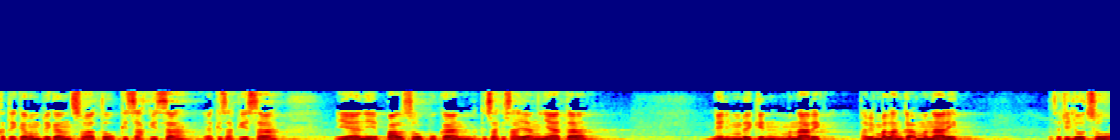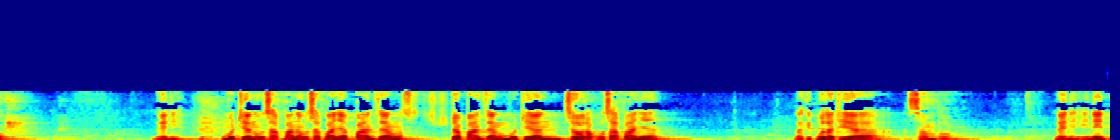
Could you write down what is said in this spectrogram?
ketika memberikan suatu kisah-kisah ya kisah-kisah yakni palsu bukan kisah-kisah yang nyata. Ini membuat menarik tapi malah enggak menarik jadi lucu nah kemudian ucapannya ucapannya panjang sudah panjang kemudian jorok ucapannya. Lagi pula dia sombong. Nah ini ini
